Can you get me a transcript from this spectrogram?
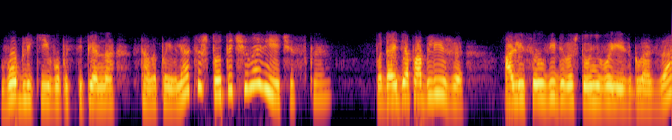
В облике его постепенно стало появляться что-то человеческое. Подойдя поближе, Алиса увидела, что у него есть глаза,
